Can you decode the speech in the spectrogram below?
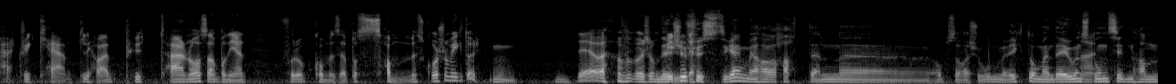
Patrick Cantley ha en putt her nå, sa han på nieren, for å komme seg på samme score som Victor? Mm. Det, var som det er ikke første gang vi har hatt den uh, observasjonen med Victor, men det er jo en Nei. stund siden han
